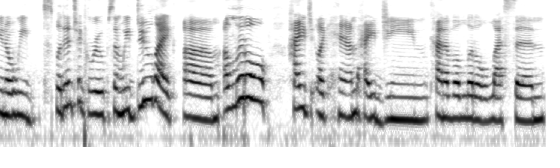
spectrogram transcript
you know we split into groups and we do like um, a little hygiene like hand hygiene kind of a little lesson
